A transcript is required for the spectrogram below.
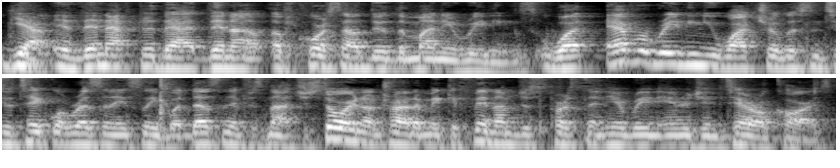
yeah, and then after that, then I, of course I'll do the money readings. Whatever reading you watch or listen to, take what resonates, leave what doesn't. If it's not your story, don't try to make it fit. I'm just person here reading energy and tarot cards.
